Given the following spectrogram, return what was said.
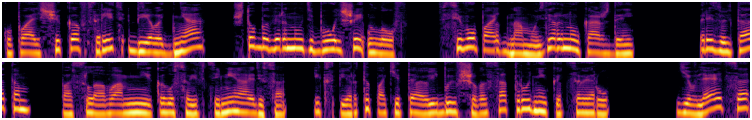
купальщиков средь бела дня, чтобы вернуть больший улов, всего по одному зерну каждый. Результатом, по словам Николаса Евтемиадиса, эксперта по Китаю и бывшего сотрудника ЦРУ, является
